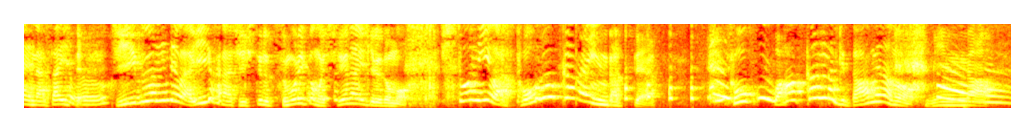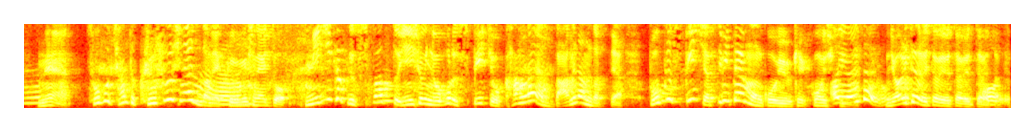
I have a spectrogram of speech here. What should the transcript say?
えなさいって。自分ではいい話してるつもりかもしれないけれども、人には届かないんだって。そこ分かんなきゃダメなの、みんな。ねそこちゃんと工夫しないとダメ、工夫しないと。短くスパッと印象に残るスピーチを考えないとダメなんだって。僕スピーチやってみたいもん、こういう結婚式。あやりたいの？やりたいやりたいやりたいやりた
